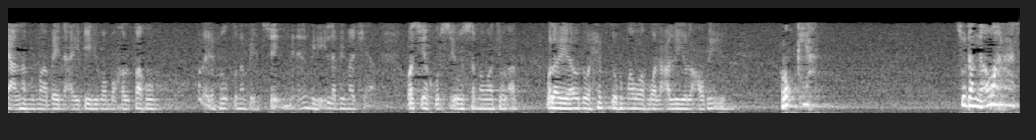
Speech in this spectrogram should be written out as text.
ya'lamu ma baina aydihim wa ma khalfahum wa la yuhituna bi shay'in min 'ilmihi illa bima sha'a. Wasi'a kursiyyuhu samawati wal ard wa la ya'uduhu hifdhuhuma wa huwal 'aliyyul 'adzim. ruqyah sudah enggak waras.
